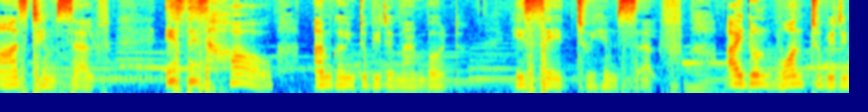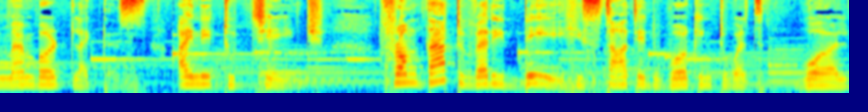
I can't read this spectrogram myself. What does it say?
asked himself, Is this how I'm going to be remembered? He said to himself, I don't want to be remembered like this. I need to change. From that very day, he started working towards world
